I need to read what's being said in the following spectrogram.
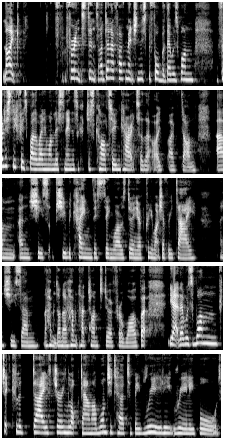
like. For instance, I don't know if I've mentioned this before, but there was one Felicity Fizz, by the way, anyone listening, is a just cartoon character that I, I've done, um, and she's she became this thing where I was doing her pretty much every day, and she's um, I haven't done her, haven't had time to do her for a while, but yeah, there was one particular day during lockdown I wanted her to be really, really bored,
